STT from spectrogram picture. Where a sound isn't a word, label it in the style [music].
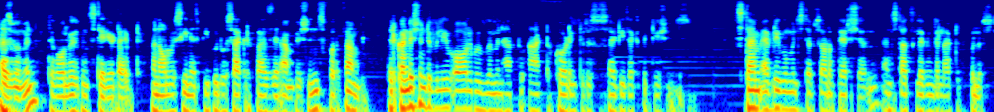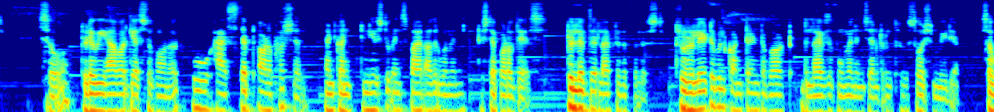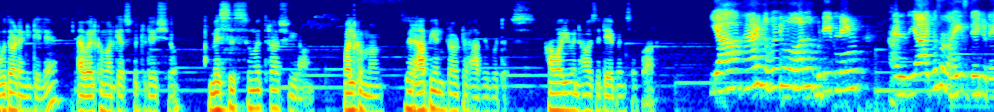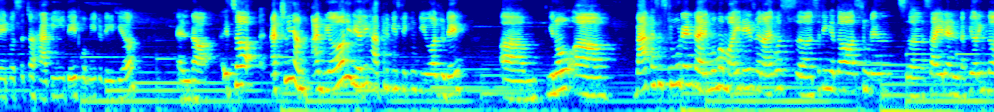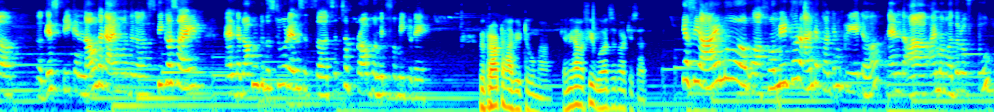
As women, they've always been stereotyped and always seen as people who sacrifice their ambitions for the family. They're conditioned to believe all good women have to act according to the society's expectations. It's time every woman steps out of their shell and starts living their life to the fullest. So, today we have our guest of honor who has stepped out of her shell and continues to inspire other women to step out of theirs, to live their life to the fullest, through relatable content about the lives of women in general through social media. So, without any delay, I welcome our guest for today's show, Mrs. Sumithra Sriram. Welcome, ma'am. We're happy and proud to have you with us. How are you and how's the day been so far? Yeah, hi, how are you all? Good evening. And yeah, it was a nice day today. It was such a happy day for me today here. And uh, it's a actually, I'm I'm really really happy to be speaking to you all today. Um, you know, uh, back as a student, I remember my days when I was uh, sitting at the students' uh, side and hearing the uh, guest speak. And now that I'm on the speaker side and talking to the students, it's uh, such a proud moment for me today. We're proud to have you too, ma'am. Can we have a few words about yourself? Yeah, see, I'm a, a homemaker and a content creator, and uh, I'm a mother of two.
